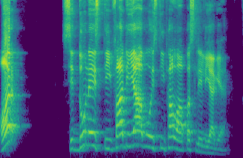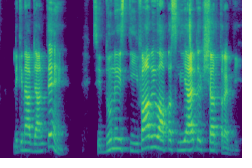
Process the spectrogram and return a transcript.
और सिद्धू ने इस्तीफा दिया, वो इस्तीफा वापस ले लिया गया। लेकिन आप जानते हैं, सिद्धू ने इस्तीफा भी वापस लिया है तो एक शर्त रख दी।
